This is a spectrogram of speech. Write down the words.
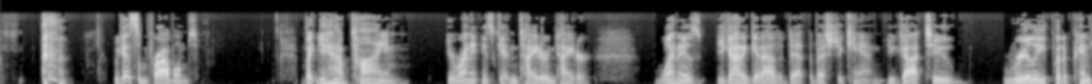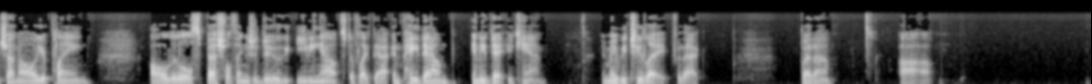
we got some problems, but you have time you're running, it's getting tighter and tighter. One is you got to get out of debt the best you can. You got to really put a pinch on all your playing, all the little special things you do, eating out, stuff like that, and pay down any debt you can. It may be too late for that. But, uh, uh,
